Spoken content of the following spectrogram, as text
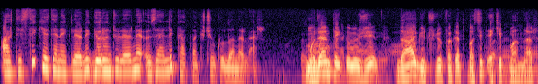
artistik yeteneklerini görüntülerine özellik katmak için kullanırlar. Modern teknoloji daha güçlü fakat basit ekipmanlar,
